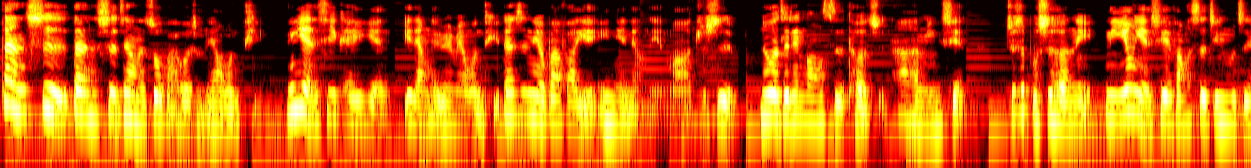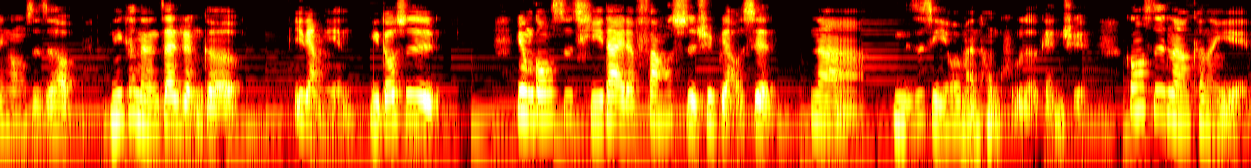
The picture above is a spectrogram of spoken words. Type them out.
但是，但是这样的做法会有什么样问题？你演戏可以演一两个月没有问题，但是你有办法演一年两年吗？就是如果这间公司的特质它很明显就是不适合你，你用演戏的方式进入这间公司之后，你可能再忍个一两年，你都是用公司期待的方式去表现，那你自己也会蛮痛苦的感觉。公司呢，可能也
